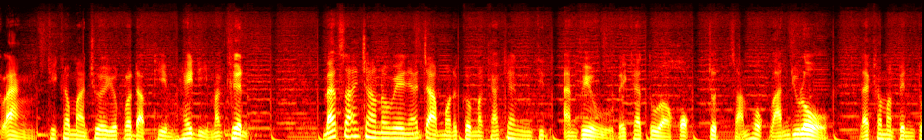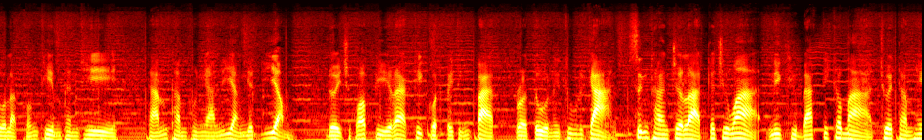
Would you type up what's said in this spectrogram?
กลางที่เข้ามาช่วยยกระดับทีมให้ดีมากขึ้น แบ็กซ้ายชาวนอร์เวย์ย้ายจากมอนาโกมาค้าแข่งที่แอนฟิลด์ได้ค่าตัว 6.36 ล้านยูโร และเข้ามาเป็นตัวหลักของทีมทันทีแถมทำผลงานได้อย่างยอดเยี่ยม โดยเฉพาะปีแรกที่กดไปถึง 8 ประตูในทุกฤดูกาล ซึ่งทางเจอร์ลาดก็เชื่อว่านี่คือแบ็กที่เข้ามาช่วยทำให้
